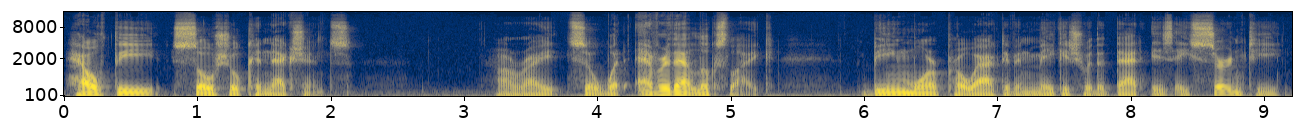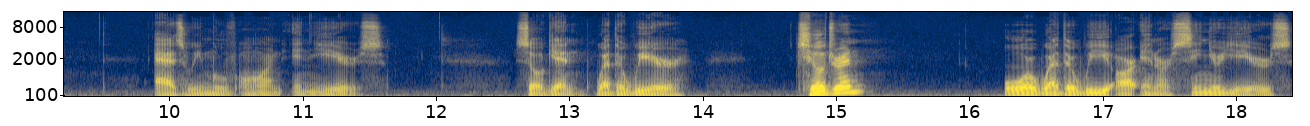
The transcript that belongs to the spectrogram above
healthy social connections. All right. So, whatever that looks like, being more proactive and making sure that that is a certainty as we move on in years. So, again, whether we're children or whether we are in our senior years,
